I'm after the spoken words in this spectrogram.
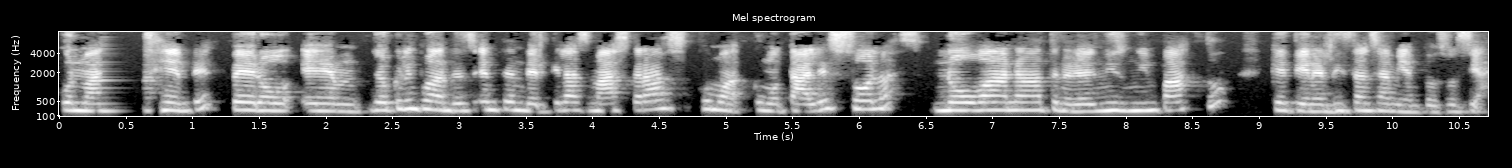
con más gente, pero eh, yo creo que lo importante es entender que las máscaras como, como tales solas no van a tener el mismo impacto que tiene el distanciamiento social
